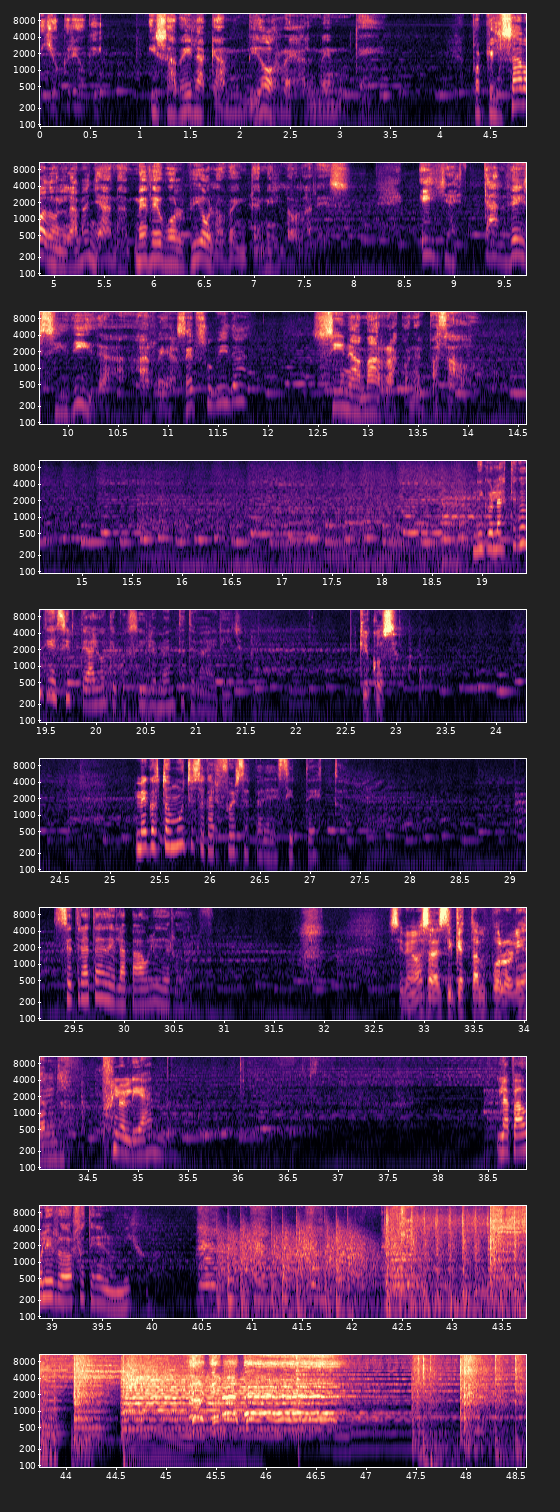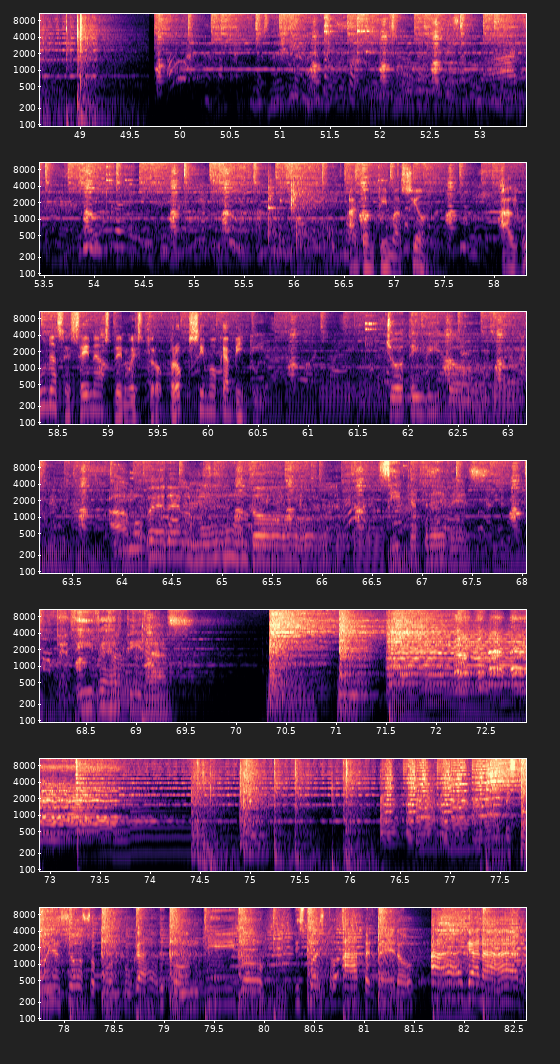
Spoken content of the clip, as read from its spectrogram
Y yo creo que Isabela cambió realmente. Porque el sábado en la mañana me devolvió los 20 mil dólares. Ella está decidida a rehacer su vida sin amarras con el pasado. Nicolás, tengo que decirte algo que posiblemente te va a herir. ¿Qué cosa? Me costó mucho sacar fuerzas para decirte esto. Se trata de la Paula y de Rodolfo. Si me vas a decir que están pololeando. Pololeando. La Paula y Rodolfo tienen un hijo. A continuación, algunas escenas de nuestro próximo capítulo. Yo te invito a mover el mundo. Si te atreves, divertirás. Estoy ansioso por jugar contigo, dispuesto a perder o a ganar.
